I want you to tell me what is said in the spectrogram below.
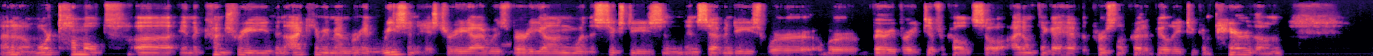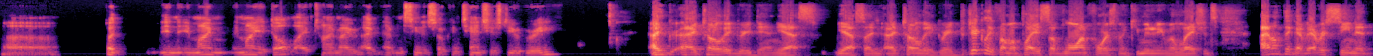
I don't know more tumult uh, in the country than I can remember in recent history. I was very young when the '60s and, and '70s were were very very difficult. So I don't think I have the personal credibility to compare them. Uh, but in, in my in my adult lifetime, I, I haven't seen it so contentious. Do you agree? I, I totally agree, Dan. Yes, yes, I, I totally agree. Particularly from a place of law enforcement, community relations. I don't think I've ever seen it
